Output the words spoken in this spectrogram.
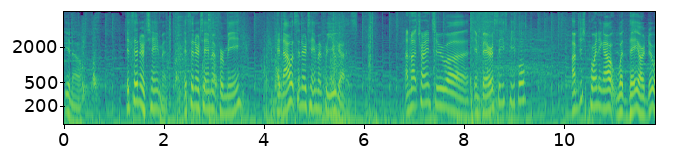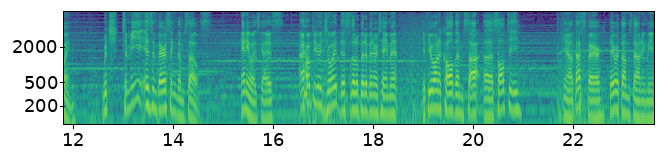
you know, it's entertainment. It's entertainment for me. And now it's entertainment for you guys. I'm not trying to uh, embarrass these people. I'm just pointing out what they are doing, which to me is embarrassing themselves. Anyways, guys, I hope you enjoyed this little bit of entertainment. If you want to call them so uh, salty, you know, that's fair. They were thumbs downing me.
